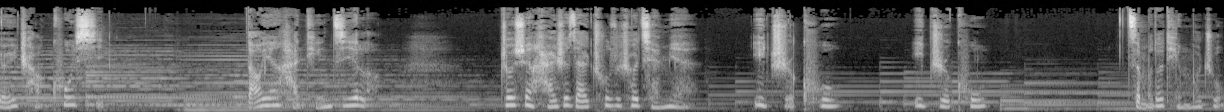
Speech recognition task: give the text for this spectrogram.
有一场哭戏，导演喊停机了，周迅还是在出租车前面，一直哭，一直哭，怎么都停不住。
